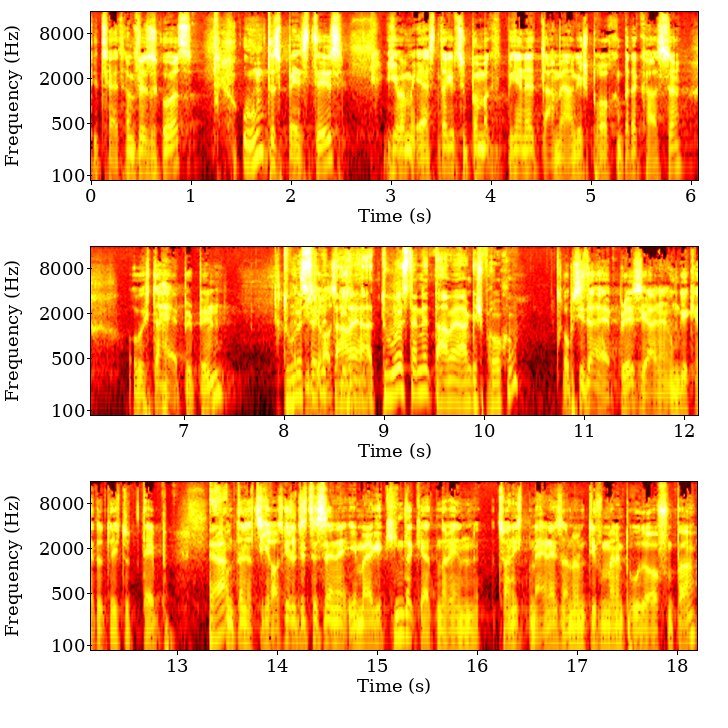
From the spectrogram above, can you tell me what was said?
die Zeit haben für sowas. Und das Beste ist, ich habe am ersten Tag im Supermarkt mich eine Dame angesprochen bei der Kasse, ob ich der Heipel bin. Du hast, eine Dame, du hast eine Dame angesprochen. ob sie der Heipel ist, ja, nein, umgekehrt natürlich, du Depp. Ja. Und dann hat sich herausgestellt, dass das eine ehemalige Kindergärtnerin, zwar nicht meine, sondern die von meinem Bruder offenbar.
